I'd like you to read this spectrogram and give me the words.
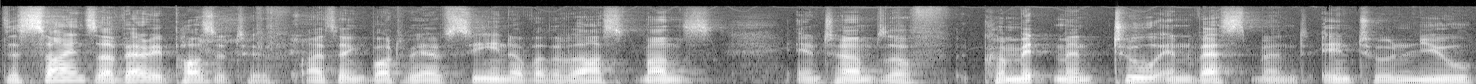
The signs are very positive. I think what we have seen over the last months in terms of commitment to investment into new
